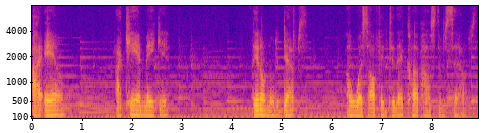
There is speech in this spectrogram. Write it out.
I am, I can make it. They don't know the depths of what's off into that clubhouse themselves.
